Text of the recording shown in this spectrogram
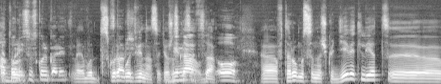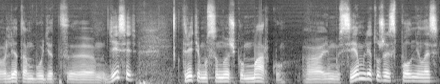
А Это- Борису сколько лет? э, Вот скоро Старше. будет 12, я уже 12. сказал. Да. О, Э, Второму сыночку 9 лет, летом будет э, 10. Третьему сыночку Марку, ему 7 лет уже исполнилось.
